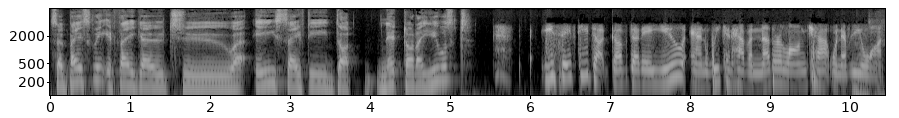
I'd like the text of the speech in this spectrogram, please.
So basically, if they go to uh, esafety.net.au, was it? esafety.gov.au, and we can have another long chat whenever you want.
